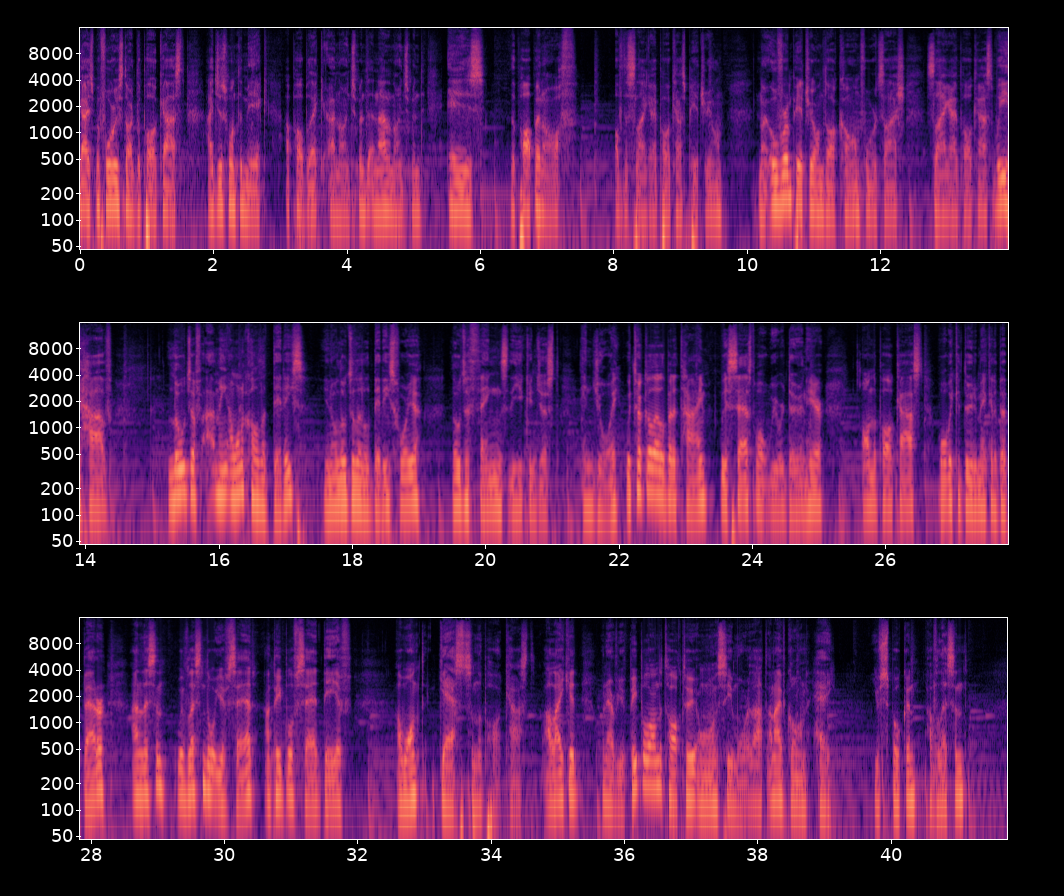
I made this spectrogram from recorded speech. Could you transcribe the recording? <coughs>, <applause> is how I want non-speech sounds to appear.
Guys, before we start the podcast, I just want to make a public announcement, and that announcement is the popping off of the Sly Guy Podcast Patreon. Now, over on patreon.com forward slash Sly Guy Podcast, we have loads of, I mean, I want to call it ditties, you know, loads of little ditties for you, loads of things that you can just enjoy. We took a little bit of time, we assessed what we were doing here on the podcast, what we could do to make it a bit better. And listen, we've listened to what you've said, and people have said, Dave, I want guests on the podcast. I like it whenever you have people on to talk to, and I want to see more of that. And I've gone, hey, you've spoken, I've listened,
